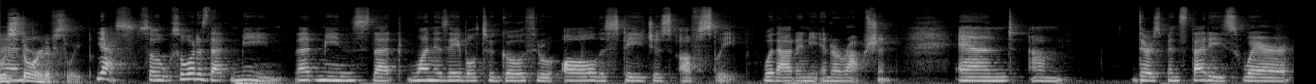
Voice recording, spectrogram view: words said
restorative and, sleep. Yes. So so what does that mean? That means that one is able to go through all the stages of sleep without any interruption. And um, there's been studies where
